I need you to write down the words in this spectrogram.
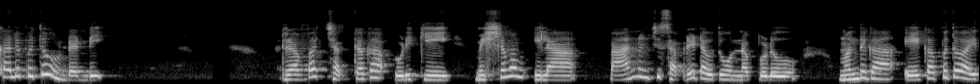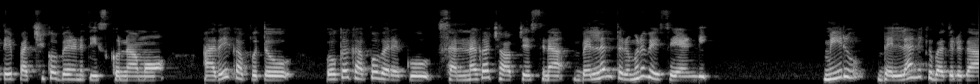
కలుపుతూ ఉండండి. రవ్వ చక్కగా ఉడికి మిశ్రమం ఇలా పాన్ నుంచి సపరేట్ అవుతూ ఉన్నప్పుడు ముందుగా ఏ కప్పుతో అయితే పచ్చి కొబ్బరిని తీసుకున్నామో అదే కప్పుతో ఒక కప్పు వరకు సన్నగా చాప్ చేసిన బెల్లం తురుమును వేసేయండి. మీరు బెల్లానికి బదులుగా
